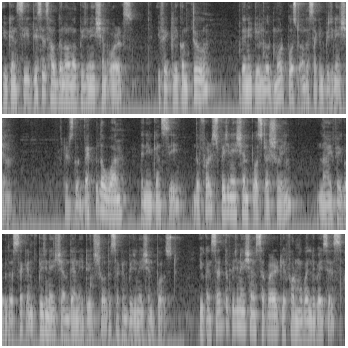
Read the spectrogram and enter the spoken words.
You can see this is how the normal pagination works. If I click on 2 then it will load more post on the second pagination. Let's go back to the one. Then you can see the first pagination post are showing. Now if I go to the second pagination then it will show the second pagination post. You can set the pagination separately for mobile devices.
